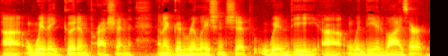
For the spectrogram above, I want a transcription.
uh, with a good impression and a good relationship with the uh, with the advisor?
